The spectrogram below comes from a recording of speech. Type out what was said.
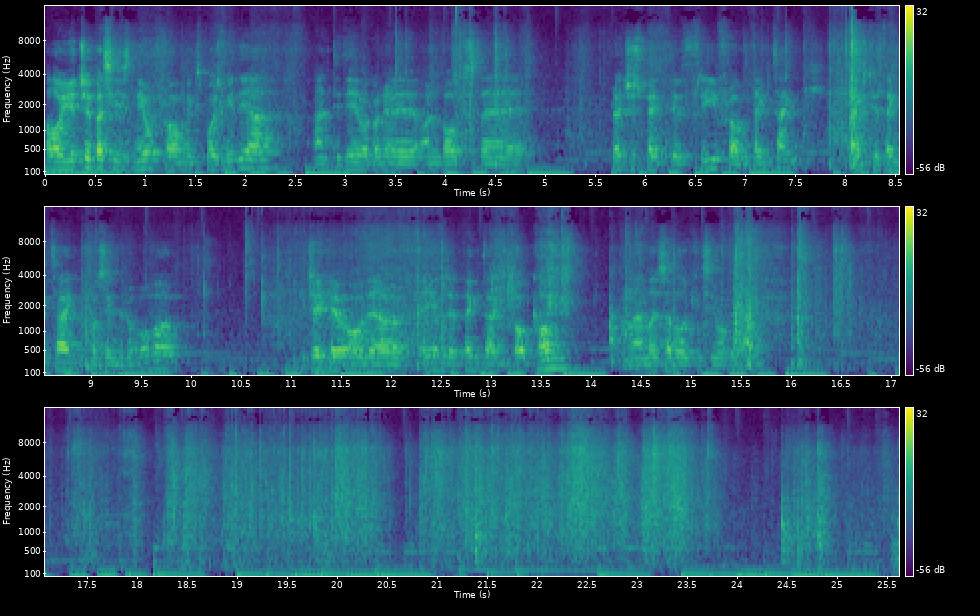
YouTube, this is Neil from Xpose Media and today we're going to unbox the Retrospective 3 from Think Tank. Thanks to Think Tank for sending it over. You can check out all their items at thinktank.com and let's have a look and see what we have. An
